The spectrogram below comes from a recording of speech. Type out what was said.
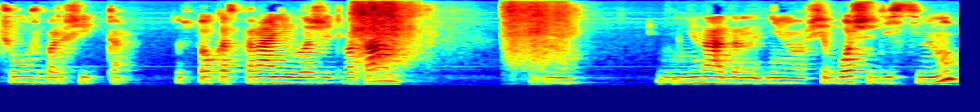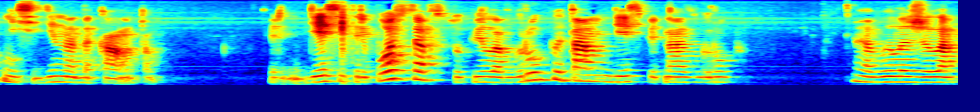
Чего уж борщить-то? Столько стараний вложить в аккаунт. Ну, не надо над ними вообще больше 10 минут не сиди над аккаунтом. 10 репостов, вступила в группы там, 10-15 групп, э, выложила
